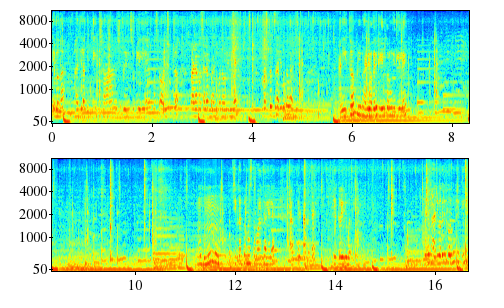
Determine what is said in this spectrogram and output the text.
हे बघा भाजीला किती छान अशी ग्रेव्ही सुटलेली आहे. मस्त ऑइल सुटलं. काळ्या मसाल्यात भाजी बनवलेली आहे. मस्तच झाली बघा भाजी. आणि इथं मी भांडी वगैरे क्लीन करून घेतलेले आहे. चिकन पण मस्त बॉईल झालेलं आहे. आता ते टाकत आहे ते ग्रेव्हीमध्ये मी भाजी वगैरे करून घेतली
